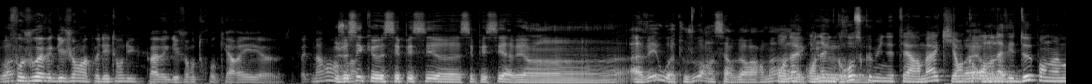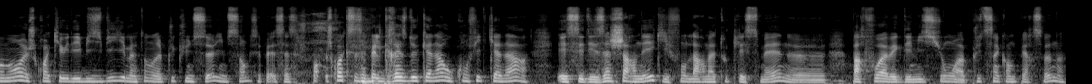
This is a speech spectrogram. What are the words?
Vois Faut jouer avec des gens un peu détendus, pas avec des gens trop carrés. euh, ça peut être marrant. Je quoi. sais que CPC, euh, CPC avait un, avait ou a toujours un serveur Arma. On a, avec, on a une euh, grosse communauté Arma qui encore, ouais, on en ouais, avait deux pendant un moment et je crois qu'il y a eu des bisbilles et maintenant on n'en a plus qu'une seule, il me semble. Ça je, crois- je crois que ça s'appelle graisse de canard ou confit de canard et c'est des acharnés qui font de l'Arma toutes les semaines, euh, parfois avec des missions à plus de 50 personnes.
